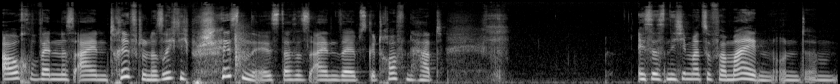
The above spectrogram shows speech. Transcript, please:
auch wenn es einen trifft und es richtig beschissen ist, dass es einen selbst getroffen hat, ist es nicht immer zu vermeiden. Und ähm,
